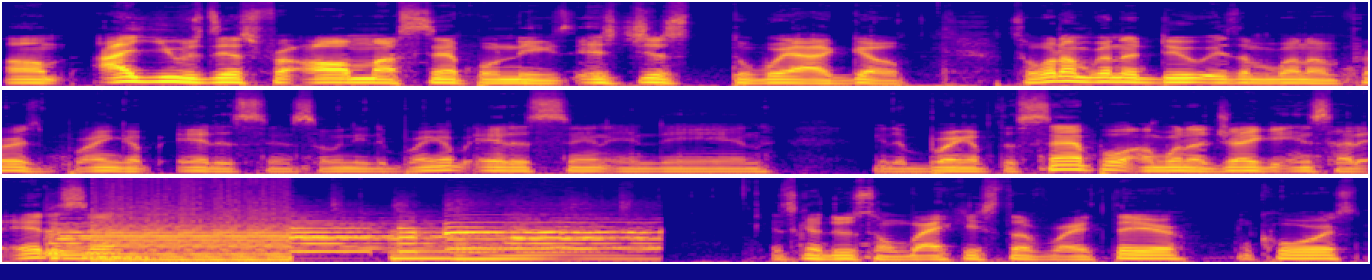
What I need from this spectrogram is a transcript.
Um, I use this for all my sample needs. It's just the way I go. So what I'm gonna do is I'm gonna first bring up Edison. So we need to bring up Edison and then I'm gonna bring up the sample. I'm gonna drag it inside of Edison. It's gonna do some wacky stuff right there, of course.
